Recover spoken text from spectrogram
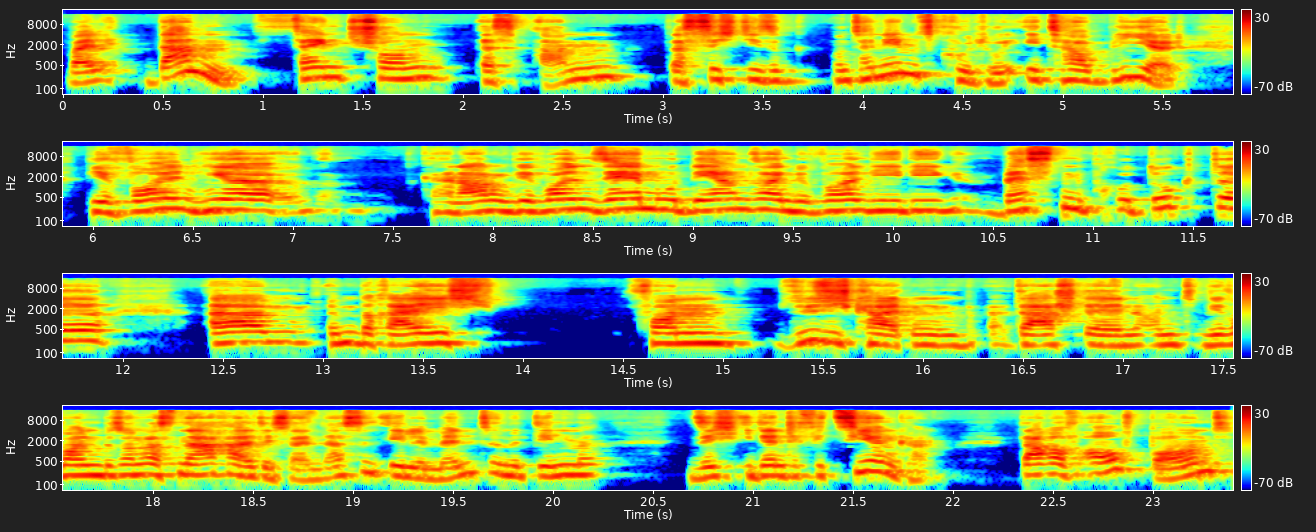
weil dann fängt schon es an, dass sich diese Unternehmenskultur etabliert. Wir wollen hier, keine Ahnung, wir wollen sehr modern sein, wir wollen die, die besten Produkte ähm, im Bereich von Süßigkeiten darstellen und wir wollen besonders nachhaltig sein. Das sind Elemente, mit denen man sich identifizieren kann. Darauf aufbauend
